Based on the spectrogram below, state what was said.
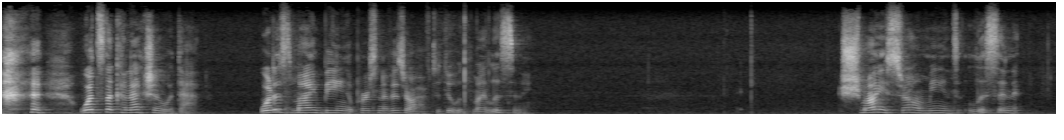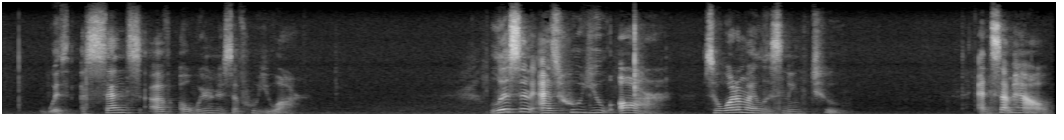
what's the connection with that? What does my being a person of Israel have to do with my listening? Shema Yisrael means listen with a sense of awareness of who you are. Listen as who you are. So, what am I listening to? And somehow,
